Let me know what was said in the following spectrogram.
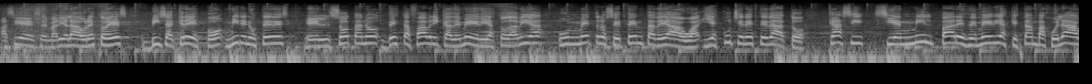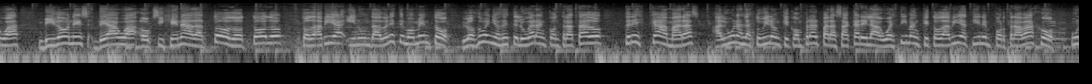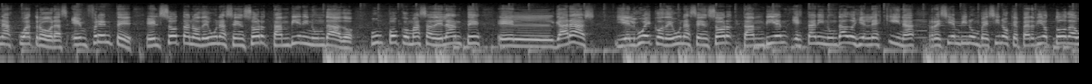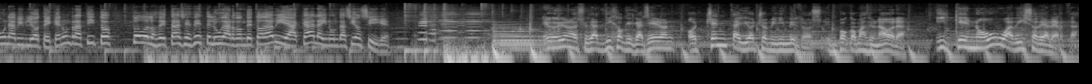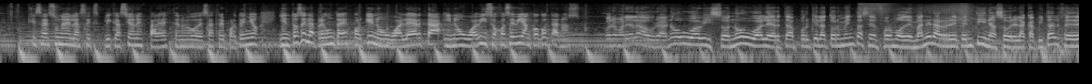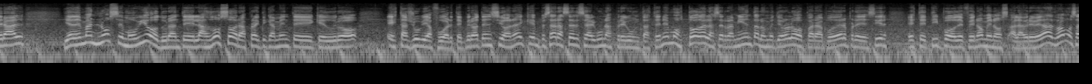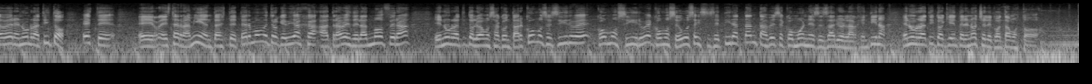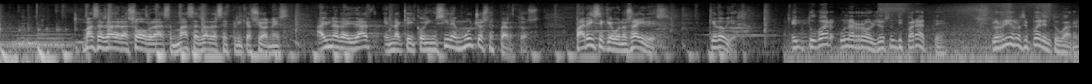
Así es, eh, María Laura, esto es Villa Crespo. Miren ustedes el sótano de esta fábrica de medias, todavía un metro setenta de agua. Y escuchen este dato, casi 100.000 pares de medias que están bajo el agua, bidones de agua oxigenada, todo, todo todavía inundado. En este momento los dueños de este lugar han contratado tres cámaras, algunas las tuvieron que comprar para sacar el agua. Estiman que todavía tienen por trabajo unas cuatro horas. Enfrente, el sótano de un ascensor también inundado. Un poco más adelante, el garage y el hueco de un ascensor también están inundados y en la esquina recién vino un vecino que perdió toda una biblioteca. En un ratito todos los detalles de este lugar donde todavía acá la inundación sigue. El gobierno de la ciudad dijo que cayeron 88 milímetros en poco más de una hora y que no hubo aviso de alerta. Esa es una de las explicaciones para este nuevo desastre porteño. Y entonces la pregunta es ¿por qué no hubo alerta y no hubo aviso? José Bianco, contanos. Bueno, María Laura, no hubo aviso, no hubo alerta porque la tormenta se formó de manera repentina sobre la capital federal y además no se movió durante las dos horas prácticamente que duró esta lluvia fuerte. Pero atención, hay que empezar a hacerse algunas preguntas. ¿Tenemos todas las herramientas, los meteorólogos, para poder predecir este tipo de fenómenos a la brevedad? Vamos a ver en un ratito este, eh, esta herramienta, este termómetro que viaja a través de la atmósfera. En un ratito le vamos a contar cómo se sirve, cómo sirve, cómo se usa y si se tira tantas veces como es necesario en la Argentina. En un ratito aquí en Telenoche le contamos todo. Más allá de las obras, más allá de las explicaciones, hay una realidad en la que coinciden muchos expertos. Parece que Buenos Aires quedó vieja. Entubar un arroyo es un disparate. Los ríos no se pueden entubar.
